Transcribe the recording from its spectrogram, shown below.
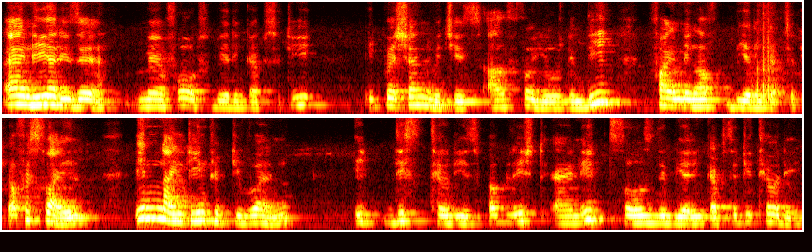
and here is a Meyerhof's bearing capacity equation which is also used in the finding of bearing capacity of a soil. In 1951, it, this theory is published and it shows the bearing capacity theory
